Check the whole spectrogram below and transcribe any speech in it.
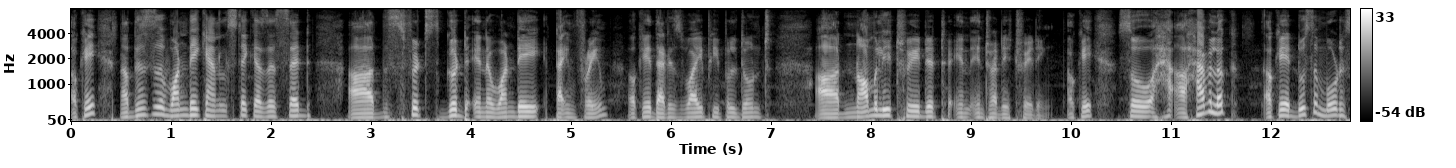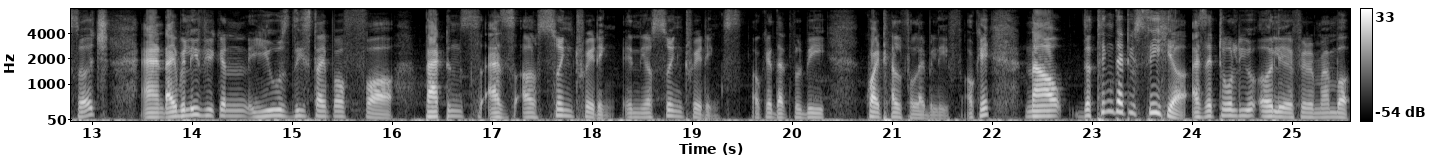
okay? Now this is a one day candlestick. As I said uh, this fits good in a one day time frame okay? That is why people don't uh, normally trade it in intraday trading okay? So ha uh, have a look okay? Do some more research and I believe you can use these type of uh, patterns as a swing trading in your swing tradings okay? That will be quite helpful I believe okay? Now the thing that you see here as I told you earlier if you remember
